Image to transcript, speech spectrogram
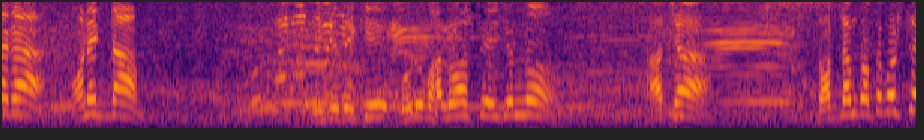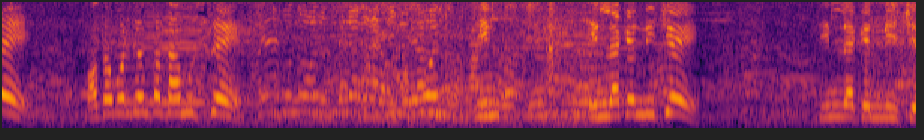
টাকা অনেক দাম। এই যে দেখি, গরু ভালো আছে এই জন্য? আচ্ছা দরদাম কত করছে? কত পর্যন্ত দাম উঠছে? তিন তিন লাখের নিচে? তিন লাখের নিচে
